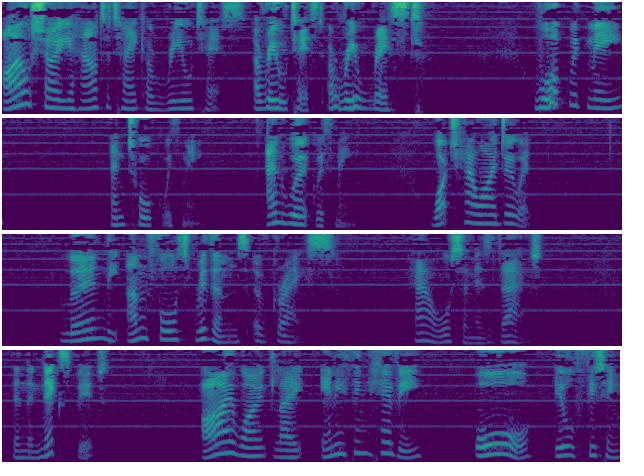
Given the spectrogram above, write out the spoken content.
I'll show you how to take a real test, a real test, a real rest. Walk with me and talk with me and work with me. Watch how I do it. Learn the unforced rhythms of grace. How awesome is that? Then the next bit I won't lay anything heavy or ill fitting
